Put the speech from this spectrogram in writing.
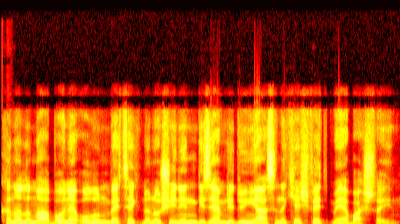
Kanalıma abone olun ve teknolojinin gizemli dünyasını keşfetmeye başlayın.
